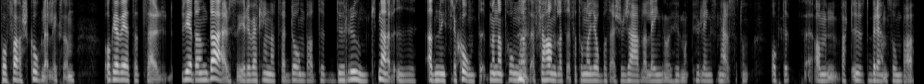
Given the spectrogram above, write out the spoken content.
på förskola. Liksom. Och jag vet att så här, redan där så är det verkligen att så här, de bara typ drunknar i administration. Typ. Men att hon mm. har så här, förhandlat sig för att hon har jobbat där så jävla länge och hur, hur länge som helst. Att hon, och typ ja, men, varit utbränd så hon bara,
